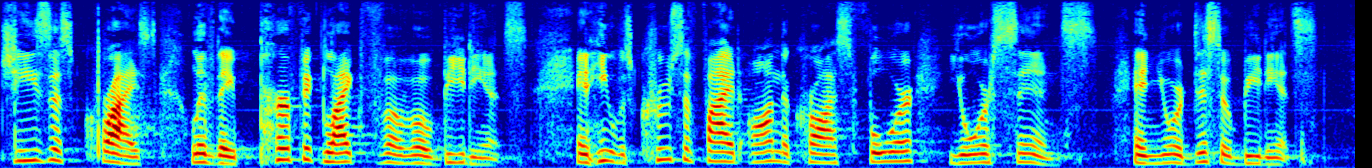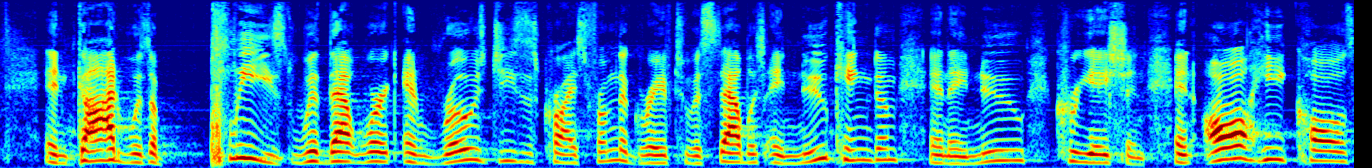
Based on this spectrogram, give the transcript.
Jesus Christ lived a perfect life of obedience and he was crucified on the cross for your sins and your disobedience. And God was a pleased with that work and rose Jesus Christ from the grave to establish a new kingdom and a new creation. And all he calls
